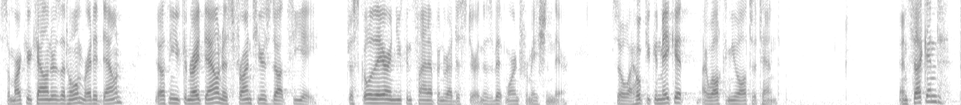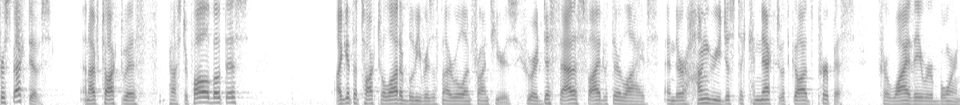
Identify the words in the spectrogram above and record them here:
So mark your calendars at home, write it down. The other thing you can write down is frontiers.ca. Just go there and you can sign up and register, and there's a bit more information there. So I hope you can make it. I welcome you all to attend. And second, perspectives and I've talked with Pastor Paul about this. I get to talk to a lot of believers with my role in Frontiers who are dissatisfied with their lives and they're hungry just to connect with God's purpose for why they were born.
